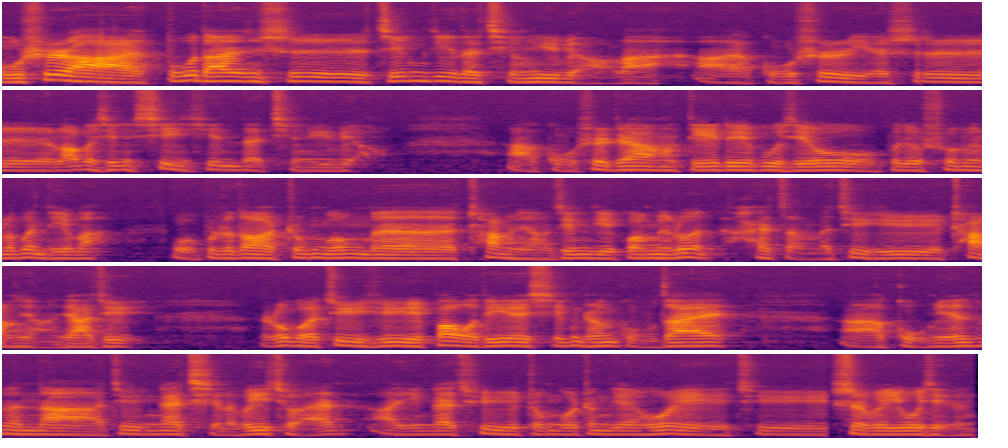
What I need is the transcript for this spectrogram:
股市啊，不单是经济的晴雨表了啊，股市也是老百姓信心的晴雨表啊。股市这样喋喋不休，不就说明了问题吗？我不知道中共的畅想经济光明论还怎么继续畅想下去。如果继续暴跌形成股灾啊，股民们呢就应该起了维权啊，应该去中国证监会去示威游行。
